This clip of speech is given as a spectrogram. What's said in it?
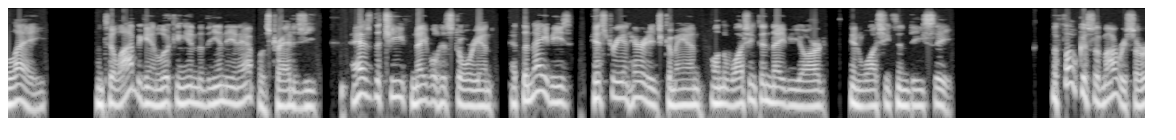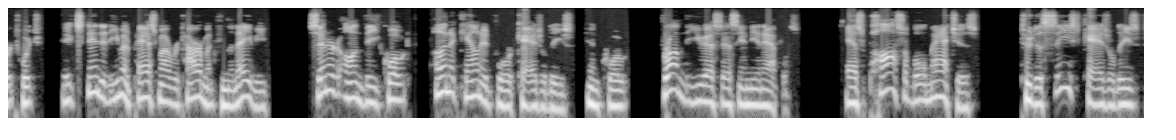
lay until I began looking into the Indianapolis tragedy as the chief naval historian at the Navy's History and Heritage Command on the Washington Navy Yard in Washington, D.C. The focus of my research, which extended even past my retirement from the Navy, centered on the quote, unaccounted for casualties, end quote, from the USS Indianapolis as possible matches to deceased casualties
